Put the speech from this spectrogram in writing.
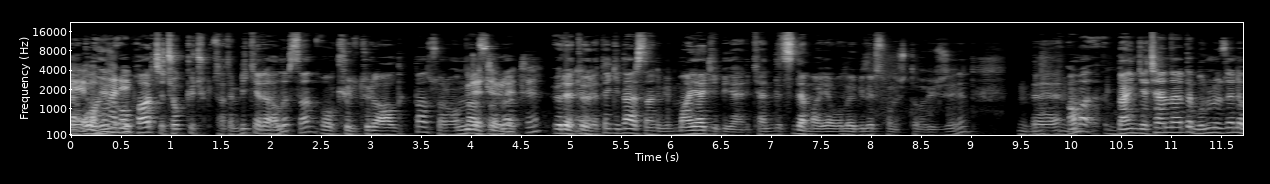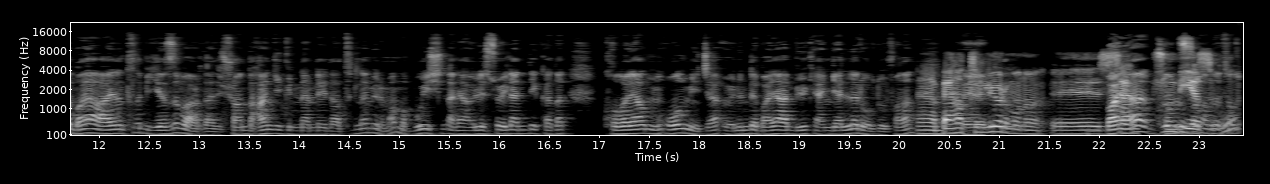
Ee, o, ama hani o parça çok küçük zaten. Bir kere alırsan o kültürü aldıktan sonra ondan ürete sonra ürete. ürete Evet. ürete gidersin hani bir maya gibi yani. Kendisi de maya olabilir sonuçta o hücrenin. Ee, ama ben geçenlerde bunun üzerine bayağı ayrıntılı bir yazı vardı. Hani şu anda hangi gündemdeydi hatırlamıyorum ama bu işin hani öyle söylendiği kadar kolay olmayacağı, önünde bayağı büyük engeller olduğu falan. Ha, ben hatırlıyorum onu. Ee, bayağı uzun bir yazı bu.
